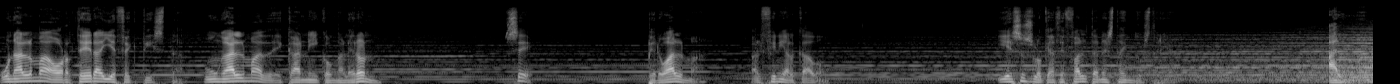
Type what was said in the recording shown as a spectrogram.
Un alma hortera y efectista, un alma de cani con alerón. Sí, pero alma al fin y al cabo. Y eso es lo que hace falta en esta industria. Alma.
